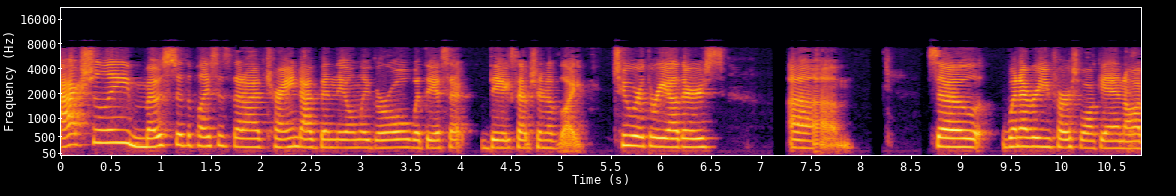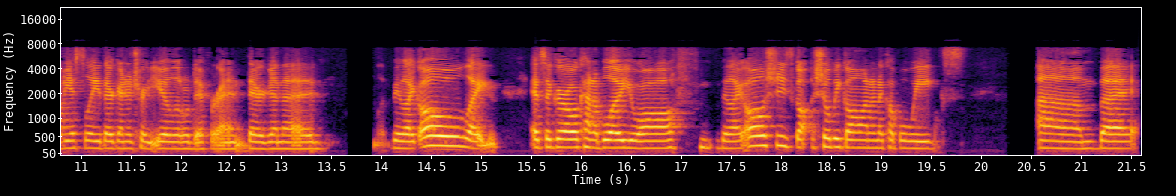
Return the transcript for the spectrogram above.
actually, most of the places that I've trained, I've been the only girl, with the except the exception of like two or three others. Um, so whenever you first walk in, obviously they're gonna treat you a little different. They're gonna be like, oh, like it's a girl, kind of blow you off. Be like, oh, she's go- she'll be gone in a couple weeks. Um, but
